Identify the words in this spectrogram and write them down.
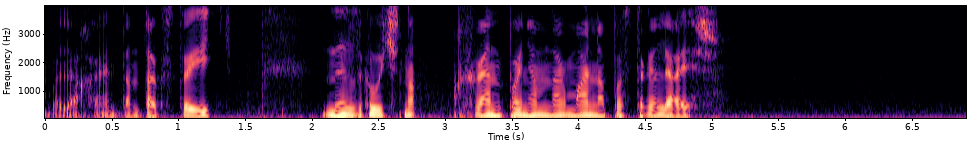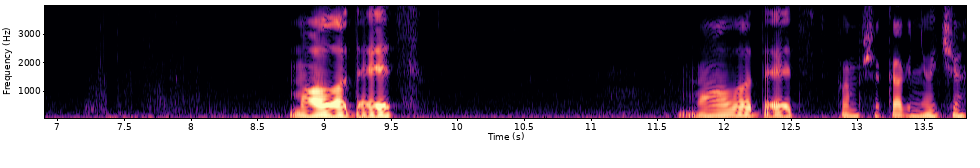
Бляха, він там так стоїть. Незручно. Хрен по ньому нормально постріляєш. Молодець. Молодець. Прям шикарнюче.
